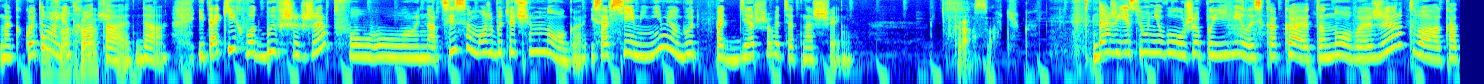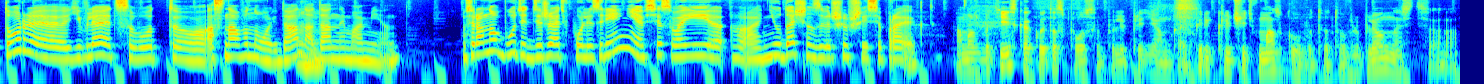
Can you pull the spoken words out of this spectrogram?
на какой-то Уже момент хорошо. хватает, да. И таких вот бывших жертв у нарцисса может быть очень много. И со всеми ними он будет поддерживать отношения. Красавчик. Даже если у него уже появилась какая-то новая жертва, которая является вот э, основной, да, на Мгм. данный момент, все равно будет держать в поле зрения все свои э, неудачно завершившиеся проекты. А может быть, есть какой-то способ или прием, как переключить в мозгу вот эту влюбленность, а,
